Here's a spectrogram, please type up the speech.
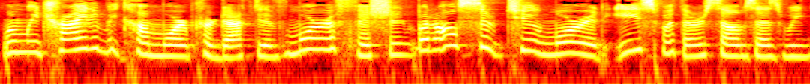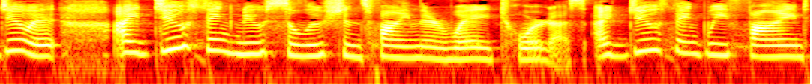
when we try to become more productive, more efficient, but also too more at ease with ourselves as we do it, I do think new solutions find their way toward us. I do think we find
